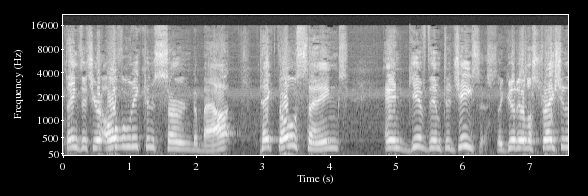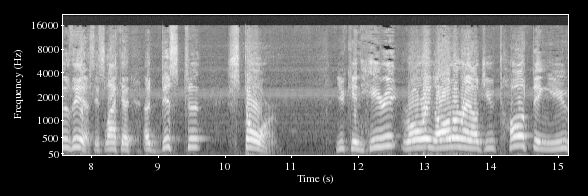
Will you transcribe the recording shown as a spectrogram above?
things that you're overly concerned about, take those things and give them to Jesus. A good illustration of this it's like a, a distant storm. You can hear it roaring all around you, taunting you,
